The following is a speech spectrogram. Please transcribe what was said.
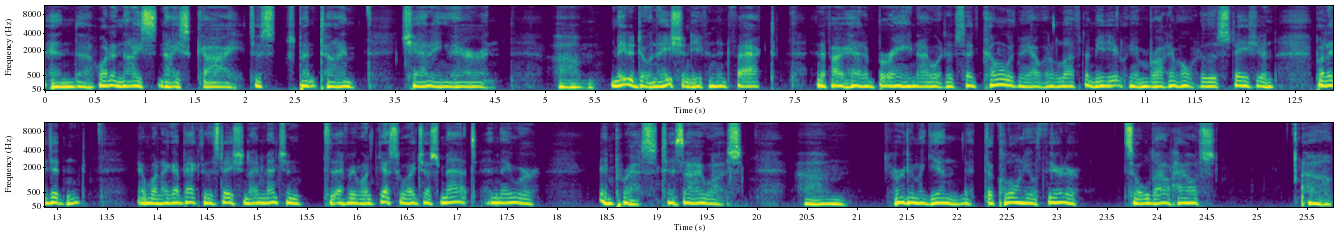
And uh, what a nice, nice guy. Just spent time chatting there and um, made a donation, even, in fact. And if I had a brain, I would have said, Come with me. I would have left immediately and brought him over to the station, but I didn't. And when I got back to the station, I mentioned to everyone, Guess who I just met? And they were impressed as I was. Um, heard him again at the Colonial Theater, sold out house, uh,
